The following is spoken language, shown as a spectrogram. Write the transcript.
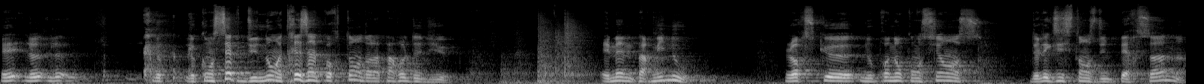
Et le, concept du nom est très important dans la parole de Dieu, et même parmi nous. Lorsque nous prenons conscience de l'existence d'une personne,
